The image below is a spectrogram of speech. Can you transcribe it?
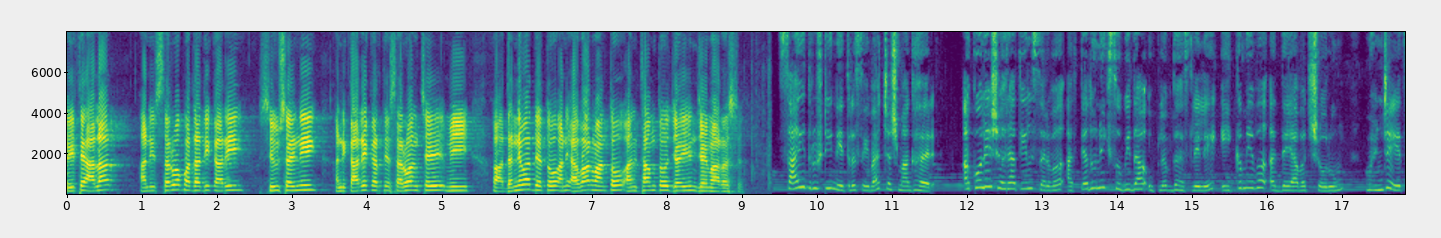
इथे आलात. आणि सर्व पदाधिकारी शिवसैनिक आणि कार्यकर्ते सर्वांचे मी धन्यवाद देतो आणि आभार मानतो आणि थांबतो. जय हिंद जय महाराष्ट्र. साई दृष्टी नेत्रसेवा चष्माघर अकोले शहरातील सर्व अत्याधुनिक सुविधा उपलब्ध असलेले एकमेव अद्ययावत शोरूम म्हणजेच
